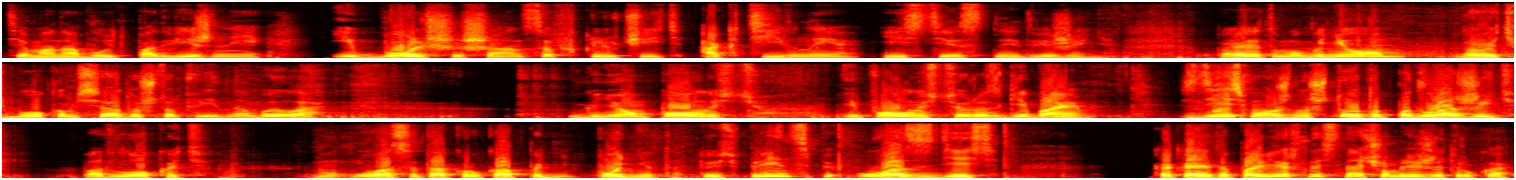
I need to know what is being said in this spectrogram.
тем она будет подвижнее и больше шансов включить активные естественные движения. Поэтому гнем, давайте боком сяду, чтобы видно было, гнем полностью и полностью разгибаем. Здесь можно что-то подложить под локоть. Ну, у вас и так рука поднята. То есть, в принципе, у вас здесь какая-то поверхность, на чем лежит рука.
